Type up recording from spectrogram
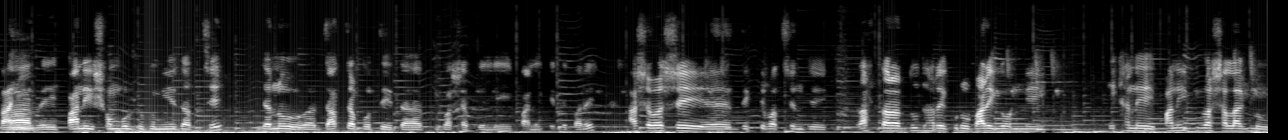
তার এই পানির সম্বলটুকু নিয়ে যাচ্ছে যেন যাত্রা পথে তার পিপাসা পেলে পানি খেতে পারে। আশেপাশে দেখতে পাচ্ছেন যে রাস্তার দুধারে কোনো বাড়িঘর নেই। এখানে পানির পিপাসা লাগলেও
